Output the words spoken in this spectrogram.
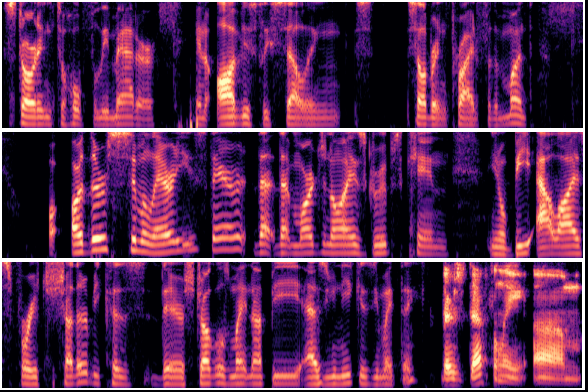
starting to hopefully matter and obviously selling celebrating pride for the month are there similarities there that that marginalized groups can you know be allies for each other because their struggles might not be as unique as you might think there's definitely um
